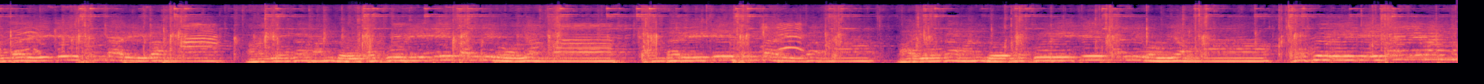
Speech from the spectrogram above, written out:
అందరికీ సుందరి రమ్మ ఆయోగమందు ముగ్గురికి తల్లి పోయమ్మ అందరికి సుందరి ముగ్గురికి తల్లి పోయమ్మ ముగ్గురికి తల్లి రమ్మ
